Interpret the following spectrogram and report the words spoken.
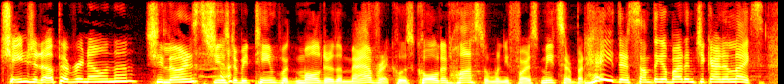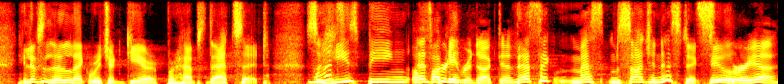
change it up every now and then? She learns she used to be teamed with Mulder the Maverick, who's cold and hostile when he first meets her. But hey, there's something about him she kind of likes. He looks a little like Richard Gere. Perhaps that's it. So What? he's being a That's fucking, pretty reductive. That's like mas- misogynistic too. Super, Like, yeah.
